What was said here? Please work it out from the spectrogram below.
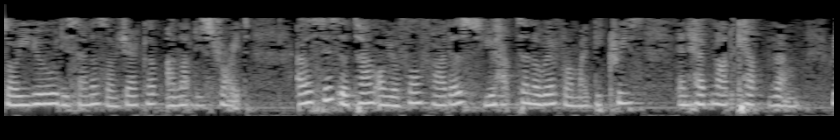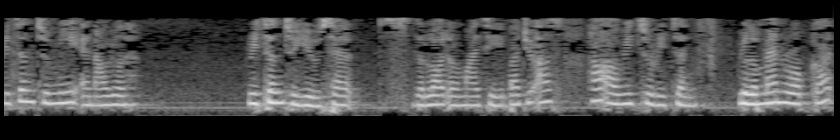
so you, descendants of Jacob, are not destroyed. Ever since the time of your forefathers, you have turned away from my decrees and have not kept them. Return to me, and I will return to you, said the Lord Almighty. But you ask, How are we to return? Will a man rob God?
